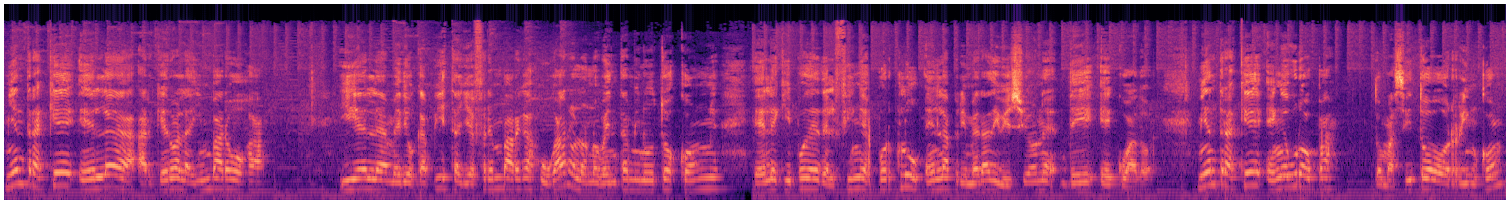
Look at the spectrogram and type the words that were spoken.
mientras que el arquero Alain Baroja y el mediocampista Jeffrey Vargas jugaron los 90 minutos con el equipo de Delfín Sport Club en la primera división de Ecuador. Mientras que en Europa, Tomasito Rincón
